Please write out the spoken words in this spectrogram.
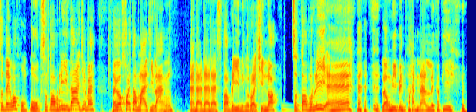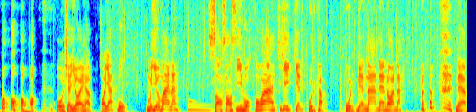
แสดงว่าผมปลูกสตรอเบอรี่ได้ใช่ไหม แล้วก็ค่อยทำลายทีหลังอ่าได้ได้ได้สตรอเบอรี่100 ชิ้นเนาะ สตรอเบอรี่แหมเรามีเป็นพันนันเลยครับพี่ โอ้ใช่ย่อยครับ ขออนุญาตปลูก ไม่เยอะมากนะสองสองสี่หกเพราะว่าขี้เกียจขุดครับขุดเนี่ยนานแน่นอนนะนะครับ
